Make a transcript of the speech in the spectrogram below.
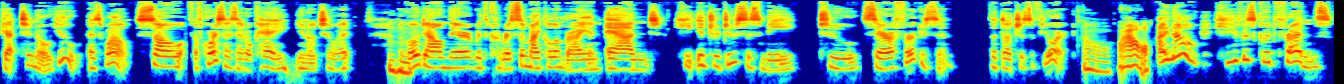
get to know you as well. So of course I said, okay, you know, to it. Mm-hmm. I go down there with Carissa, Michael, and Brian, and he introduces me to Sarah Ferguson, the Duchess of York. Oh, wow. I know. He was good friends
